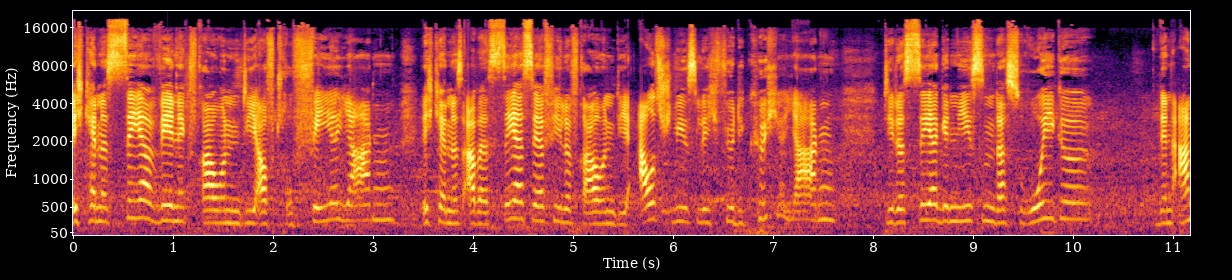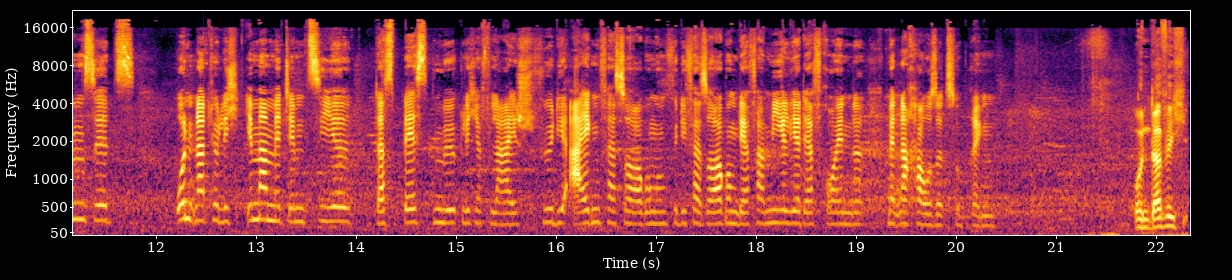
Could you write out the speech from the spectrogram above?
ich kenne sehr wenig Frauen, die auf Trophäe jagen. Ich kenne es aber sehr, sehr viele Frauen, die ausschließlich für die Küche jagen, die das sehr genießen, das Ruhige, den Ansitz und natürlich immer mit dem Ziel, das bestmögliche Fleisch für die Eigenversorgung und für die Versorgung der Familie, der Freunde mit nach Hause zu bringen. Und darf ich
